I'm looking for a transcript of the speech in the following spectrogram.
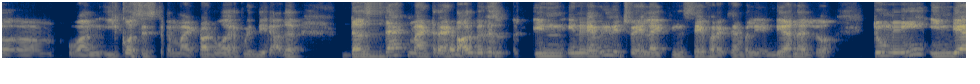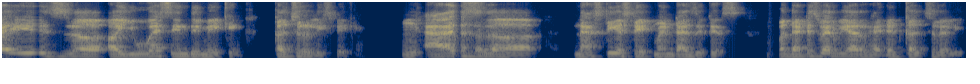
um, one ecosystem might not work with the other. Does that matter at all? Because in in every which way like in, say for example india nallo to me india is uh, a us in the making culturally speaking Mm, as uh, nasty a statement as it is. But that is where we are headed culturally.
